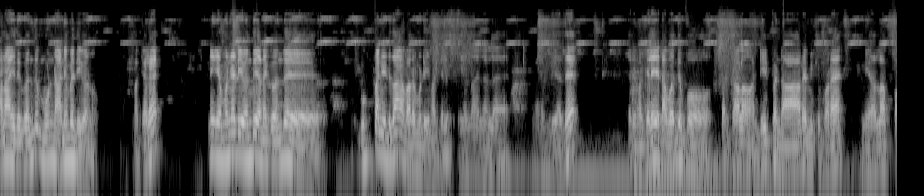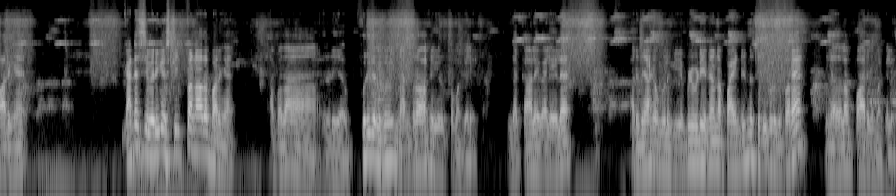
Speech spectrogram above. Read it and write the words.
ஆனால் இதுக்கு வந்து முன் அனுமதி வேணும். மக்களே நீங்கள் முன்னாடி வந்து எனக்கு வந்து புக் பண்ணிட்டு தான் வர முடியும் மக்களே. இல்லைன்னா என்னால் வர முடியாது. சரி மக்களே நான் வந்து இப்போது தற்காலம் டீட் பண்ண ஆரம்பிக்க போகிறேன் நீ அதெல்லாம் பாருங்கள் கடைசி வரைக்கும் ஸ்டிக் பண்ணாத பாருங்கள் அப்போ தான் என்னுடைய புரிதல்கள் நன்றாக இருக்கும் மக்களே. இந்த காலை வேலையில் அருமையாக உங்களுக்கு எப்படி எப்படி என்னென்ன பாயிண்ட்டுன்னு சொல்லிக் கொடுக்க போகிறேன் நீங்கள் அதெல்லாம் பாருங்கள் மக்களே.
